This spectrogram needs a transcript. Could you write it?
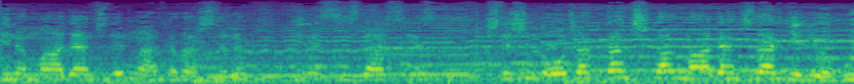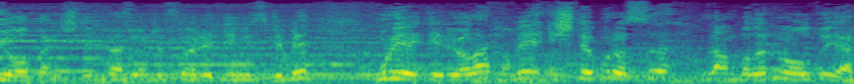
yine madencilerin arkadaşları, yine sizlersiniz. İşte şimdi ocaktan çıkan madenciler geliyor bu yoldan işte biraz önce söylediğimiz gibi. Buraya geliyorlar ve işte burası lambaların olduğu yer.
